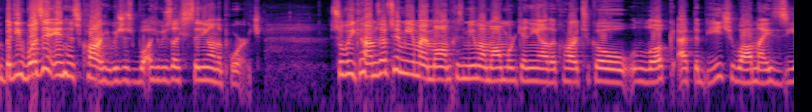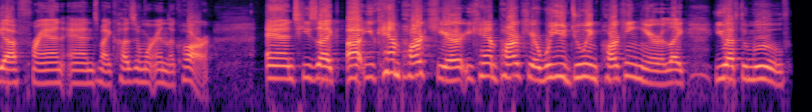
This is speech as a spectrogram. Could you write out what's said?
But he wasn't in his car. He was just he was like sitting on the porch. So he comes up to me and my mom because me and my mom were getting out of the car to go look at the beach while my Zia, Fran, and my cousin were in the car. And he's like, uh, you can't park here. You can't park here. What are you doing parking here? Like, you have to move.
